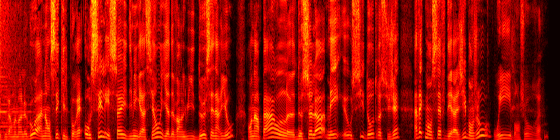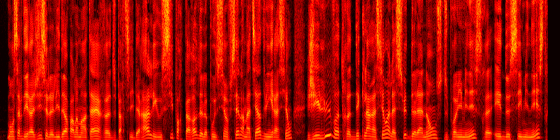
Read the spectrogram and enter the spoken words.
Le gouvernement Legault a annoncé qu'il pourrait hausser les seuils d'immigration. Il y a devant lui deux scénarios. On en parle de cela, mais aussi d'autres sujets avec Monsef Déragi. Bonjour. Oui, bonjour. Monsef Déragi, c'est le leader parlementaire euh, du Parti libéral et aussi porte-parole de l'opposition officielle en matière d'immigration. J'ai lu votre déclaration à la suite de l'annonce du premier ministre et de ses ministres.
